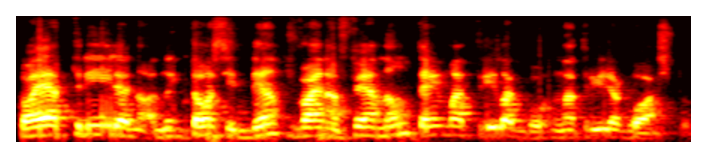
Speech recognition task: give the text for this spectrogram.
qual é a trilha? Então, assim, dentro de Vai na Fé não tem uma trilha, uma trilha gospel.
